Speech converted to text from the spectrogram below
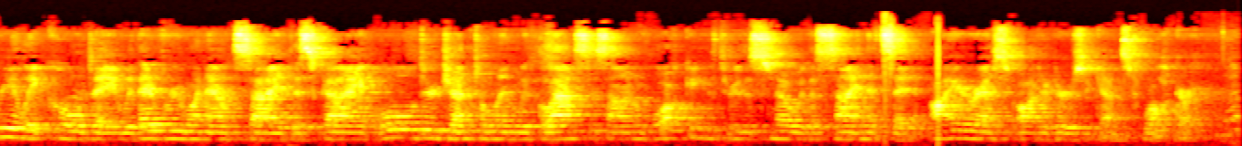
really cold day with everyone outside, this guy, older gentleman with glasses on, walking through the snow with a sign that said, IRS auditors against Walker.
